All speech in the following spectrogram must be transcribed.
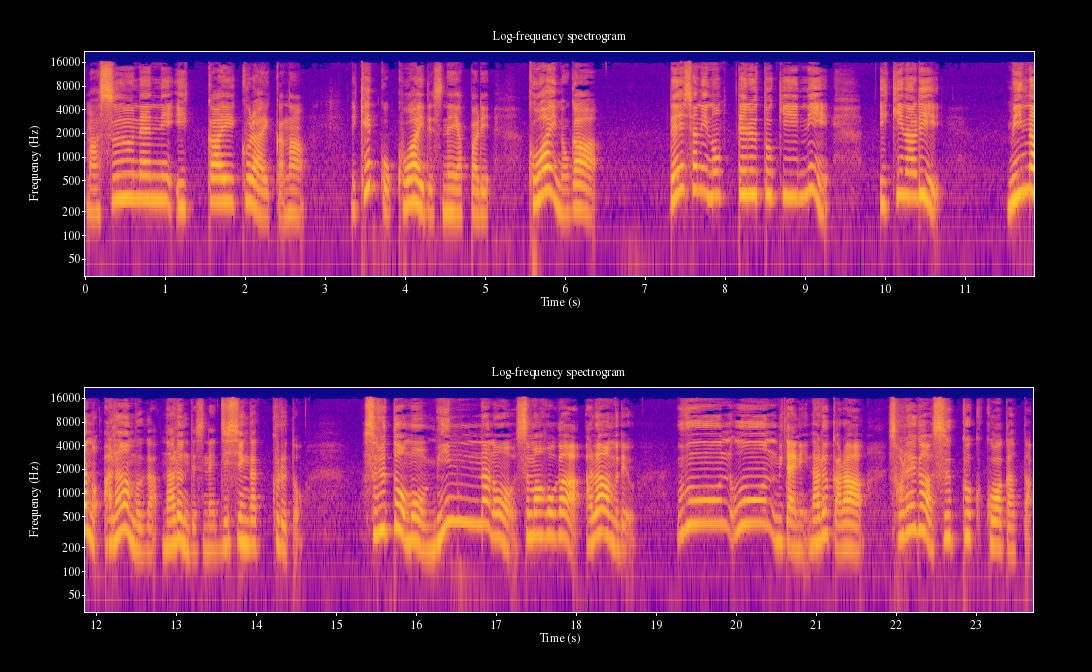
まあ数年に1回くらいかな。で結構怖いですね、やっぱり。怖いのが、電車に乗ってる時にいきなりみんなのアラームが鳴るんですね地震が来ると。するともうみんなのスマホがアラームでうーんうーんみたいになるからそれがすっごく怖かった。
